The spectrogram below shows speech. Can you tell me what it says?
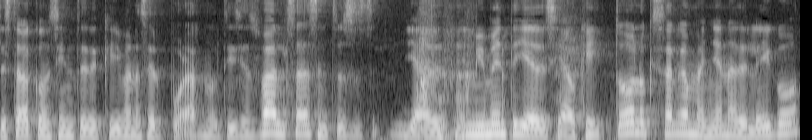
estaba consciente de que iban a ser puras noticias falsas, entonces ya en mi mente ya decía, ok, todo lo que salga mañana de Lego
